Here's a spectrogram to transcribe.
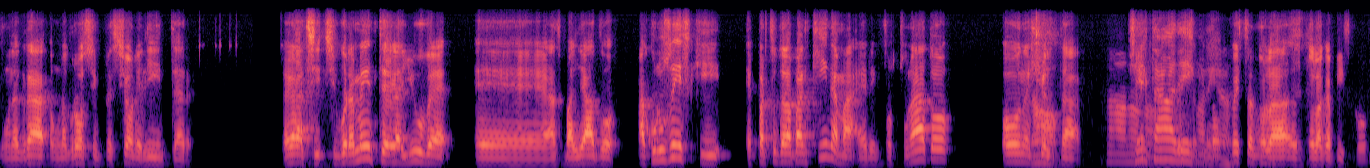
una, gra- una grossa impressione l'Inter. Ragazzi, sicuramente la Juve eh, ha sbagliato, ma Kuluseschi è partito dalla panchina ma era infortunato o una no. scelta? No, no, scelta no, questa, questa non, la, non la capisco,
